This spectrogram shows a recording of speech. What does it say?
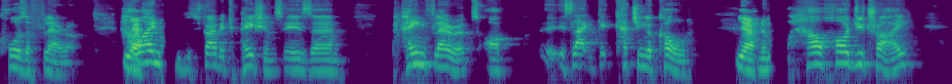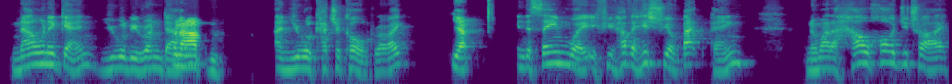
cause a flare up how Yeah. i describe it to patients is um, pain flare ups are it's like catching a cold. Yeah, no matter how hard you try now and again you will be run down and you will catch a cold right? Yeah, in the same way, if you have a history of back pain, no matter how hard you try,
